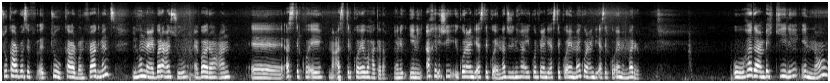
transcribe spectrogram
two carbon two carbon fragments اللي هم عبارة عن شو؟ عبارة عن acetyl CoA مع acetyl CoA وهكذا. يعني يعني آخر إشي يكون عندي acetyl CoA الناتج النهائي يكون في عندي acetyl CoA ما يكون عندي acetyl CoA من مرة. وهذا عم بحكي لي إنه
